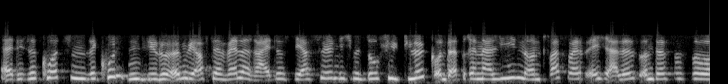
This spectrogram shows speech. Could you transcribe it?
äh, diese kurzen Sekunden, die du irgendwie auf der Welle reitest, die erfüllen dich mit so viel Glück und Adrenalin und was weiß ich alles und das ist so,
